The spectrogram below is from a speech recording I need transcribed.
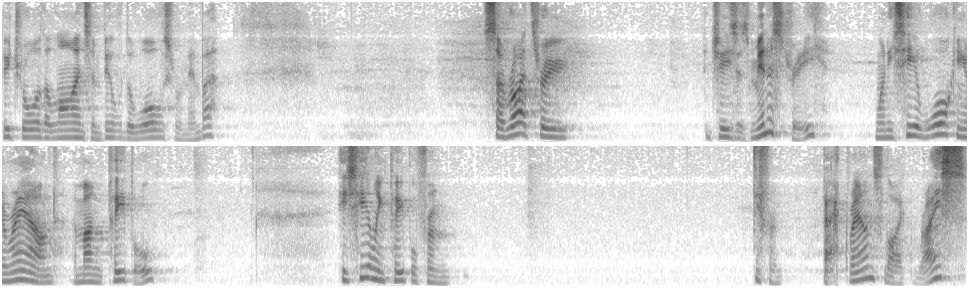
who draw the lines and build the walls, remember? So, right through Jesus' ministry, when he's here walking around among people, he's healing people from different backgrounds like race,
